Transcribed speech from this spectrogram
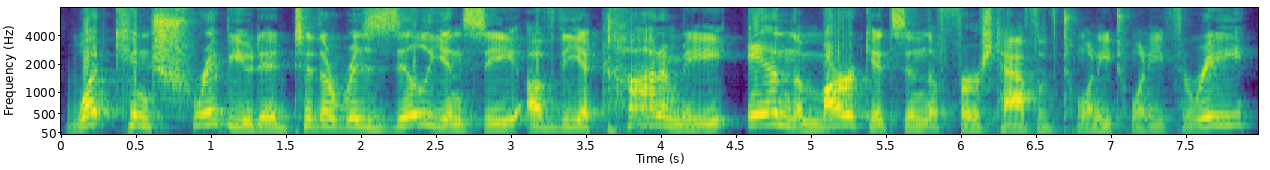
what contributed to the resiliency of the economy and the markets in the first half of 2023.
